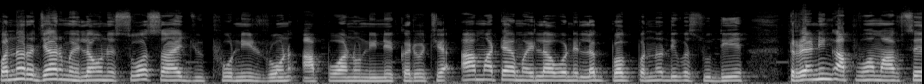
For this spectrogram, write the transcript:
પંદર હજાર મહિલાઓને સ્વસહાય જૂથોની ઋણ આપવાનો નિર્ણય કર્યો છે. આ માટે આ મહિલાઓને લગભગ પંદર દિવસ સુધી ટ્રેનિંગ આપવામાં આવશે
